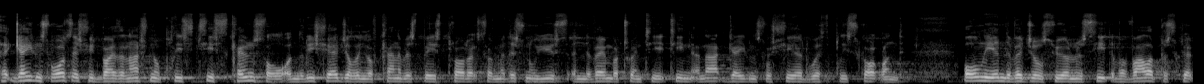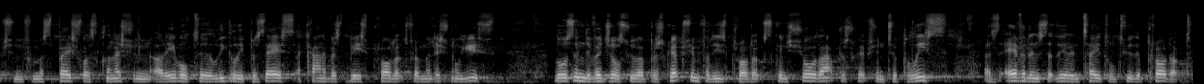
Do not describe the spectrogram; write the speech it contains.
Uh, guidance was issued by the National Police Chiefs Council on the rescheduling of cannabis-based products for medicinal use in November 2018, and that guidance was shared with Police Scotland. Only individuals who are in receipt of a valid prescription from a specialist clinician are able to legally possess a cannabis-based product for medicinal use. Those individuals who have a prescription for these products can show that prescription to police as evidence that they are entitled to the product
